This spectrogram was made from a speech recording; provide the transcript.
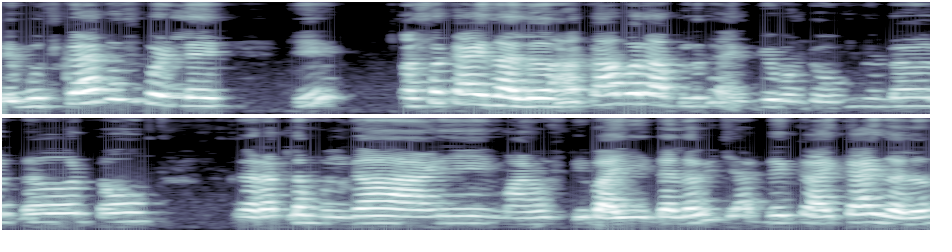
ते बुचकळ्यातच पडले की असं काय झालं? हा का बरं आपलं थँक्यू म्हणतो? तर तर तो घरातला मुलगा आणि माणूस ती बाई त्याला विचारते काय काय झालं?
